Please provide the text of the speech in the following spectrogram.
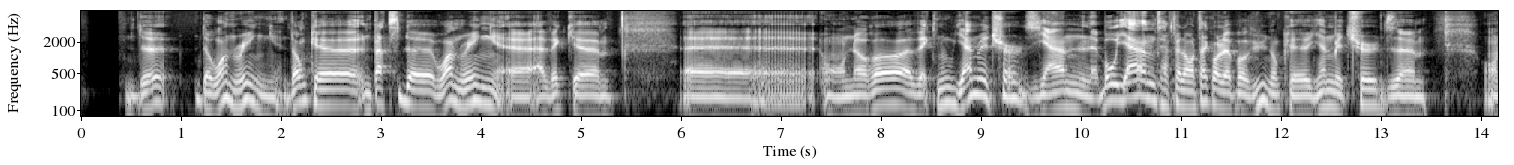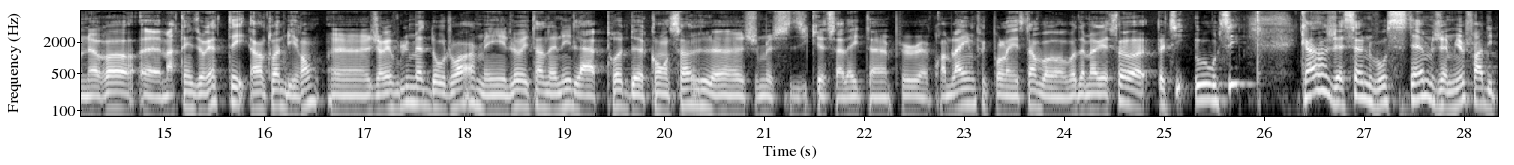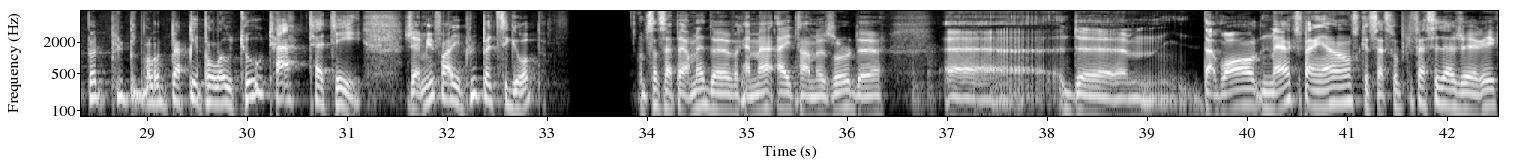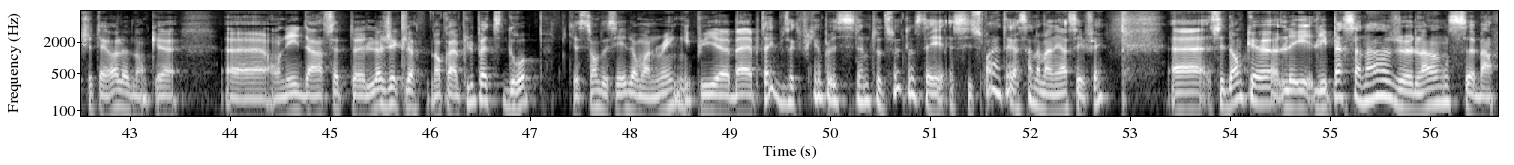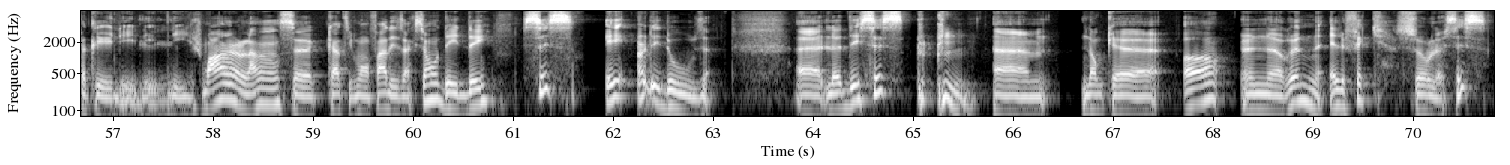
de, de One Ring. Donc, euh, une partie de One Ring avec euh, on aura avec nous Yann Richards. Yann, le beau Yann, ça fait longtemps qu'on l'a pas vu. Donc, euh, Yann Richards, euh, on aura Martin Durette et Antoine Biron. J'aurais voulu mettre d'autres joueurs, mais là, étant donné la pas de console, je me suis dit que ça allait être un peu un problème. Fait que pour l'instant, on va, demeurer ça petit. Ou aussi, quand j'essaie un nouveau système, j'aime mieux faire des plus, plus, J'aime mieux faire des plus petits groupes. Comme ça, ça permet de vraiment être en mesure de, euh, d'avoir une meilleure expérience, que ça soit plus facile à gérer, etc. Donc, euh, euh, on est dans cette logique-là. Donc, un plus petit groupe, question d'essayer de One Ring. Et puis, ben, peut-être vous expliquer un peu le système tout de suite. C'est super intéressant la manière c'est fait. c'est donc les, les, personnages lancent, ben, en fait, les, les, joueurs lancent, quand ils vont faire des actions, des dés 6 et un des 12. Euh, le D6 euh, donc, euh, a une rune elfique sur le 6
